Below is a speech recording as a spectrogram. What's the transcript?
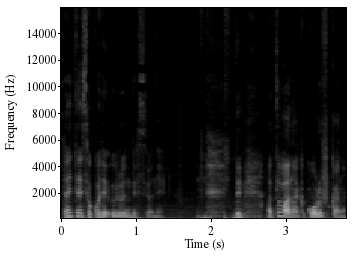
大体そこで売るんですよね。であとはなんかゴルフかな。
